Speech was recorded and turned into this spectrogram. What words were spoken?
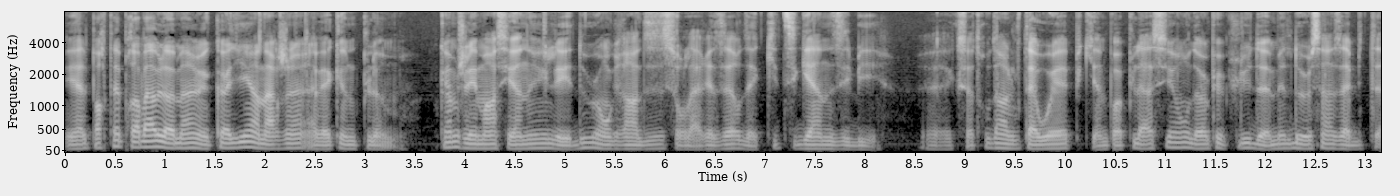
et elle portait probablement un collier en argent avec une plume. Comme je l'ai mentionné, les deux ont grandi sur la réserve de Kitigan-Zibi, euh, qui se trouve dans l'Outaouais et qui a une population d'un peu plus de 1200 habitants.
